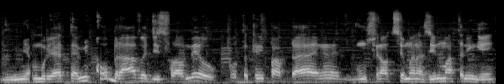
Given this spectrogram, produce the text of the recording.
minha mulher até me cobrava disso. Falava, meu, puta, queria ir pra praia, né? Um final de semanazinho não mata ninguém.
